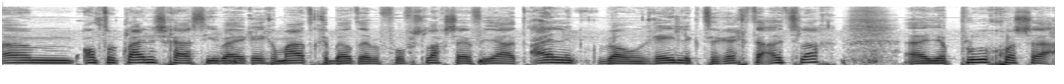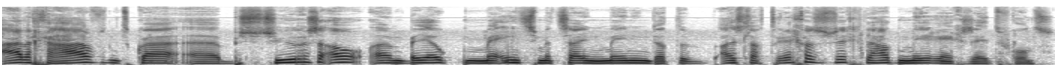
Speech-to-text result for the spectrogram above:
Um, Anton Kleineschaas, die wij regelmatig gebeld hebben voor verslag, zei van ja, uiteindelijk wel een redelijk terechte uitslag. Uh, je ploeg was uh, aardig gehavend qua uh, besturen ze al. Um, ben je ook mee eens met zijn mening dat de uitslag terecht was? Of zeg je, er had meer in gezeten voor ons?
